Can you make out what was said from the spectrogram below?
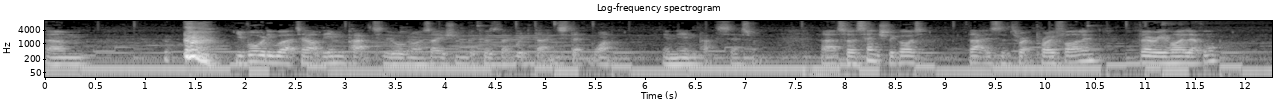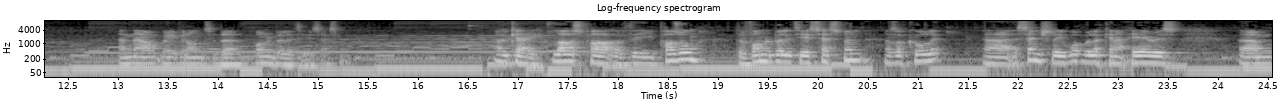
Um, you've already worked out the impact to the organisation because that, we did that in step one in the impact assessment. Uh, so essentially, guys, that is the threat profiling, very high level. And now moving on to the vulnerability assessment. Okay, last part of the puzzle, the vulnerability assessment, as I call it. Uh, essentially, what we're looking at here is um,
